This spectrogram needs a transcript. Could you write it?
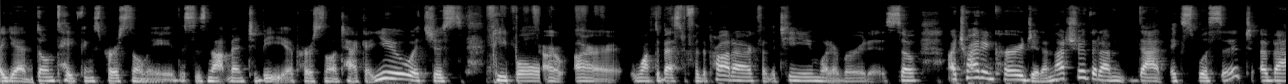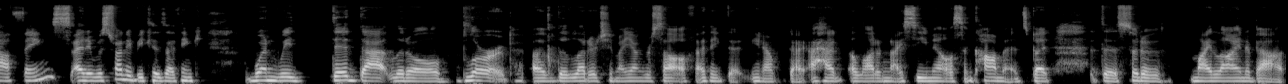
again, don't take things personally. This is not meant to be a personal attack at you. It's just people are, are want the best for the product, for the team, whatever it is. So I try to encourage it. I'm not sure that I'm that explicit about things. And it was funny because I think when we did that little blurb of the letter to my younger self, I think that, you know, I had a lot of nice emails and comments, but the sort of my line about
